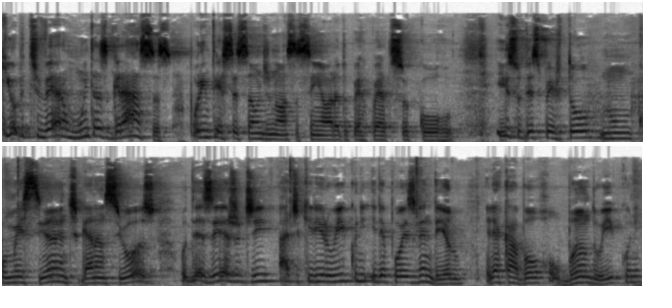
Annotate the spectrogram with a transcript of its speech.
que obtiveram muitas graças por intercessão de Nossa Senhora do Perpétuo Socorro. Isso despertou num comerciante ganancioso o desejo de adquirir o ícone e depois vendê-lo. Ele acabou roubando o ícone,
